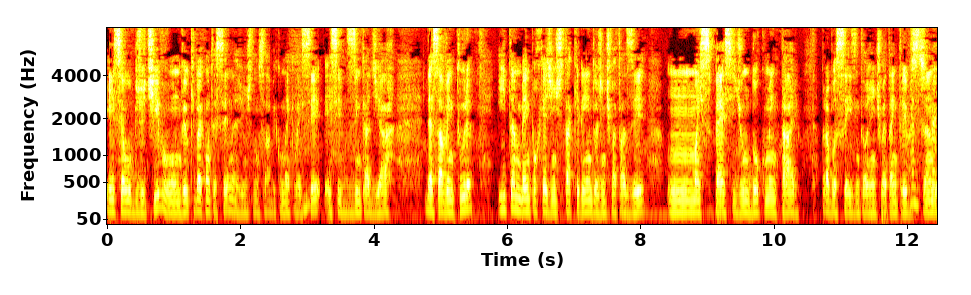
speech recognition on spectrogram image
esse é o objetivo, vamos ver o que vai acontecer, né? A gente não sabe como é que vai ser esse desencadear dessa aventura e também porque a gente está querendo, a gente vai fazer uma espécie de um documentário para vocês. Então a gente vai estar tá entrevistando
